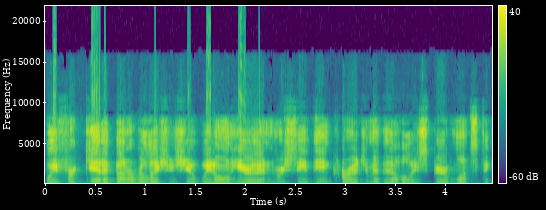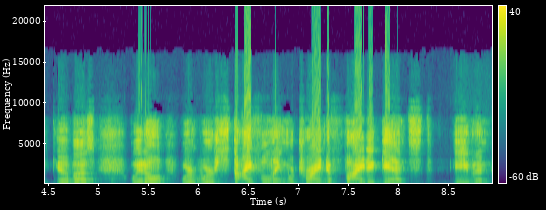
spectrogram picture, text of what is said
We forget about our relationship. We don't hear and receive the encouragement that the Holy Spirit wants to give us. We don't, we're, we're stifling. We're trying to fight against even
